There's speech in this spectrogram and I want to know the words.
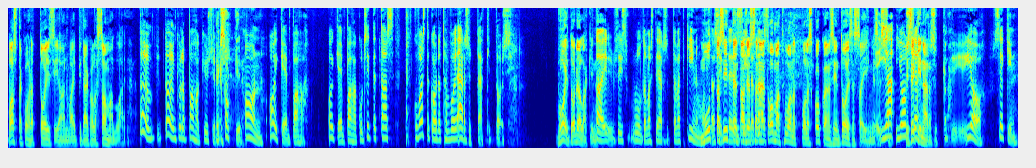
vastakohdat toisiaan vai pitääkö olla samanlainen? Toi on, toi on kyllä paha kysymys. Eikö sokkin? On, oikein paha. Oikein paha, kun sitten taas, kun vastakohdathan voi ärsyttääkin toisiaan. Voi todellakin. Tai siis luultavasti ärsyttävätkin, mutta, Mutta, sitten, sitten taas, jos sä näet omat huonot puolesi koko ajan siinä toisessa ihmisessä, Ja jos niin se- sekin ärsyttää. Joo, sekin.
